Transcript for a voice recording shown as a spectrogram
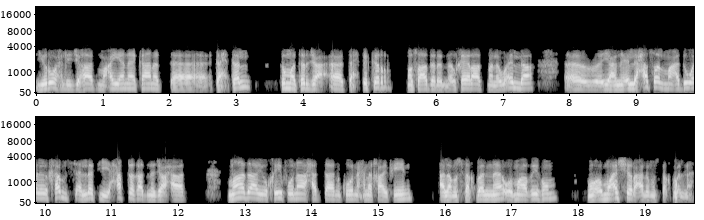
يروح لجهات معينة كانت تحتل ثم ترجع تحتكر مصادر الخيرات. من والا يعني اللي حصل مع دول الخمس التي حققت نجاحات ماذا يخيفنا حتى نكون إحنا خايفين على مستقبلنا وماضيهم مؤشر على مستقبلنا؟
